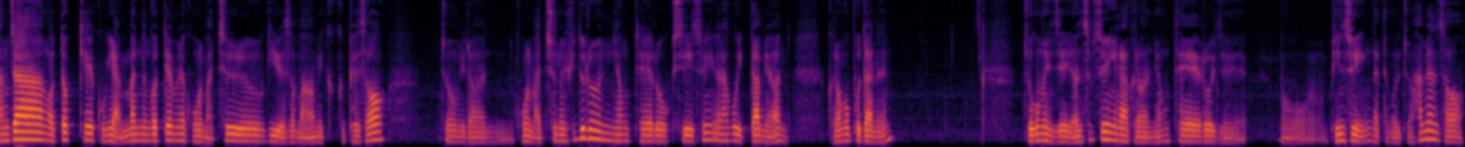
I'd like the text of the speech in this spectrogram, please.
당장 어떻게 공이 안 맞는 것 때문에 공을 맞추기 위해서 마음이 급급해서 좀 이런 공을 맞추는 휘두른 형태로 혹시 스윙을 하고 있다면 그런 것보다는 조금은 이제 연습 스윙이나 그런 형태로 이제 뭐 빈 스윙 같은 걸 좀 하면서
